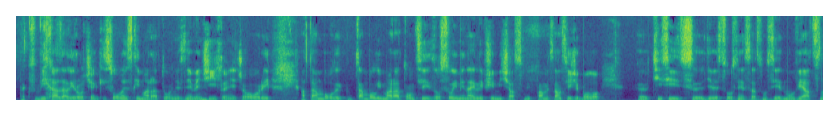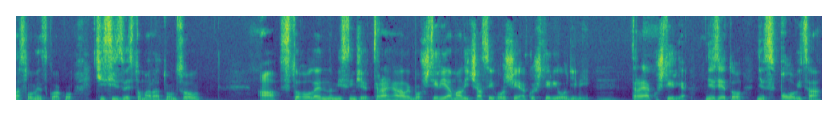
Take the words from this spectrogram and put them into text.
tak vychádzali ročenky, slovenský maratónec, neviem, mm. či to niečo hovorí, a tam boli, tam boli maratónci so svojimi najlepšími časmi. Pamätám si, že bolo 1987 e, viac na Slovensku ako 1200 maratóncov a z toho len myslím, že traja alebo štyria mali časy horšie ako 4 hodiny. Mm. Traja ako štyria. Dnes je to, dnes polovica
